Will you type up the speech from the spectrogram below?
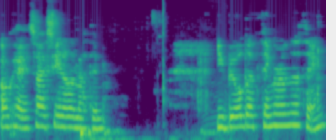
Okay, so I see another method. You build a thing around the thing.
